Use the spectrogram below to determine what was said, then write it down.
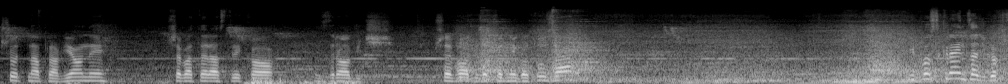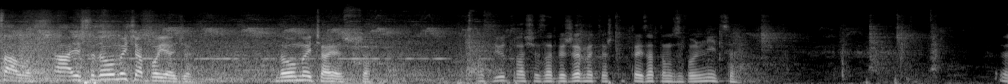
Przód naprawiony. Trzeba teraz tylko zrobić przewody do przedniego tuza i poskręcać go w całość. A, jeszcze do umycia pojedzie. Do umycia jeszcze. Od jutra się zabierzemy też tutaj za tą zwolnicę. yy,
